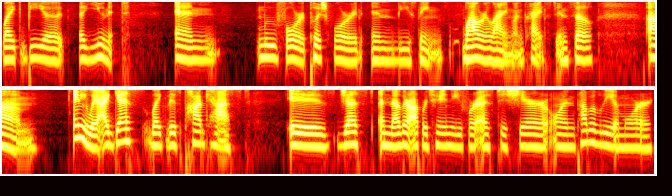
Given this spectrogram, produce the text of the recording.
like be a a unit and move forward, push forward in these things while relying on Christ. And so, um, anyway, I guess like this podcast is just another opportunity for us to share on probably a more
